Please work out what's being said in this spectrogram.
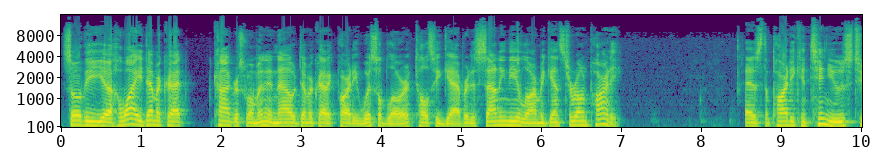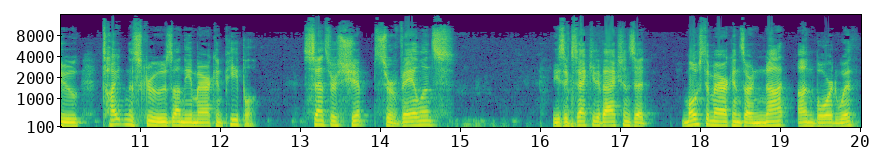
So the uh, Hawaii Democrat Congresswoman and now Democratic Party whistleblower Tulsi Gabbard is sounding the alarm against her own party as the party continues to tighten the screws on the American people censorship, surveillance, these executive actions that most Americans are not on board with.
